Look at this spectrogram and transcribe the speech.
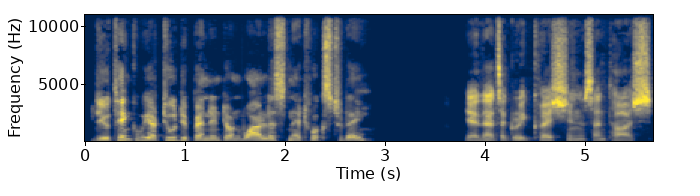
Do you think we are too dependent on wireless networks today? Yeah, that's a great question, Santosh.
